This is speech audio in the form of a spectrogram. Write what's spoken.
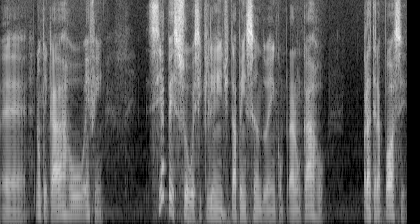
é, não tem carro, enfim. Se a pessoa, esse cliente, está pensando em comprar um carro, para ter a posse,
